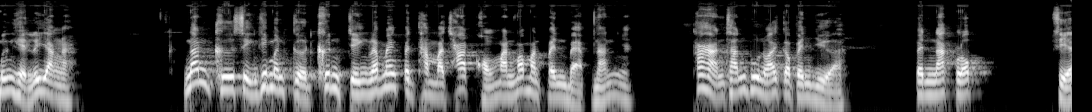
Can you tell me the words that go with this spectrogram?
มึงเห็นหรือยังอะนั่นคือสิ่งที่มันเกิดขึ้นจริง และแม่งเป็นธรรมชาติของมันว่ามันเป็นแบบนั้นไงทหารชั้นผู้น้อยก็เป็นเหยื่อ เป็นนักรบเสีย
